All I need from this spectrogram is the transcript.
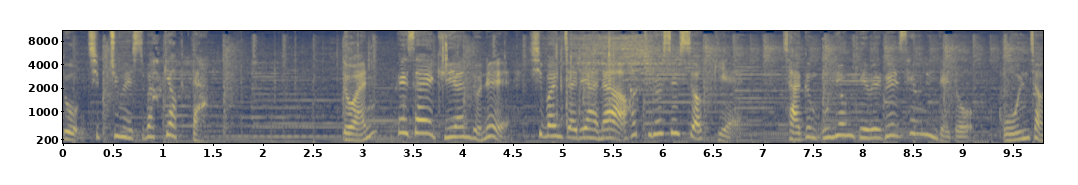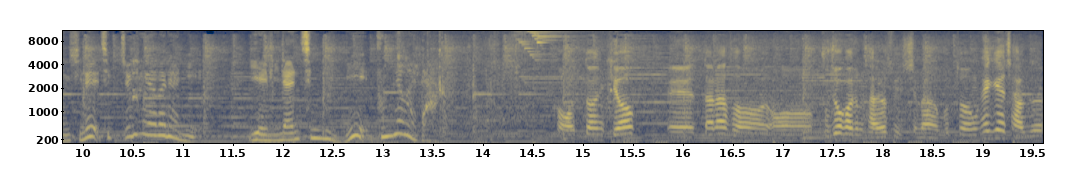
또 집중할 수밖에 없다. 또한 회사의 귀한 돈을 10원짜리 하나 허투루 쓸 수 없기에 자금 운영 계획을 세우는데도 온 정신을 집중해야만 하니 예민한 측면이 분명하다. 그 어떤 기업에 따라서 어, 구조가 좀 다를 수 있지만 보통 회계 자금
